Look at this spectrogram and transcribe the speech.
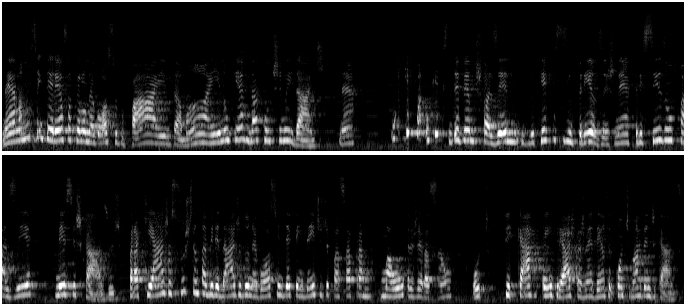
né? ela não se interessa pelo negócio do pai, da mãe, e não quer dar continuidade, né? O que, que o que, que devemos fazer, o que, que essas empresas né, precisam fazer nesses casos, para que haja sustentabilidade do negócio, independente de passar para uma outra geração ou ficar, entre aspas, né, dentro, continuar dentro de casa.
